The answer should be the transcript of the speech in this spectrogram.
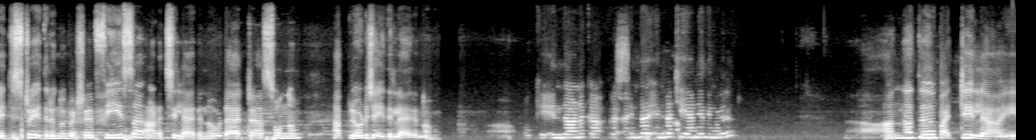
രജിസ്റ്റർ ചെയ്തിരുന്നു. പക്ഷെ ഫീസ് അടച്ചില്ലായിരുന്നു. ഡാറ്റാസ് ഒന്നും അപ്ലോഡ് ചെയ്തില്ലായിരുന്നു. എന്താണ് എന്താ എന്താ ചെയ്യാൻ നിങ്ങൾ? ആ, അന്നത് പറ്റിയില്ല. ഈ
